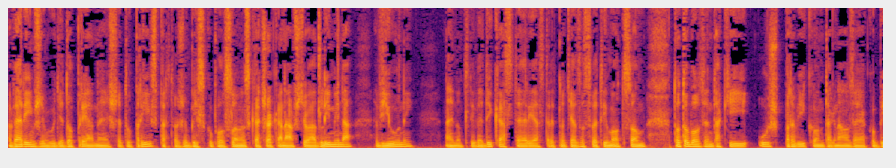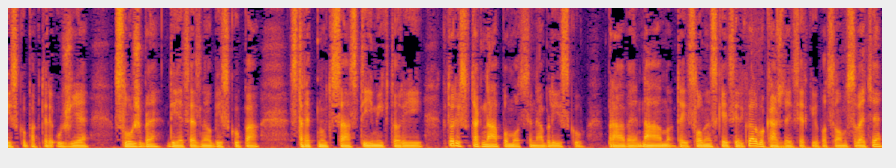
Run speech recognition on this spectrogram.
Verím, že bude dopriané ešte tu prísť, pretože biskupov Slovenska čaká návšteva Dlimina v júni na jednotlivé dikastéria, stretnutia so Svetým Otcom. Toto bol ten taký už prvý kontakt naozaj ako biskupa, ktorý už je v službe diecezného biskupa, stretnúť sa s tými, ktorí, ktorí sú tak nápomocní na blízku práve nám, tej slovenskej cirkvi alebo každej cirkvi po celom svete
